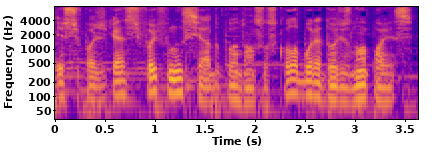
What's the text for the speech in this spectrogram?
Este podcast foi financiado por nossos colaboradores no Apoia-se.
